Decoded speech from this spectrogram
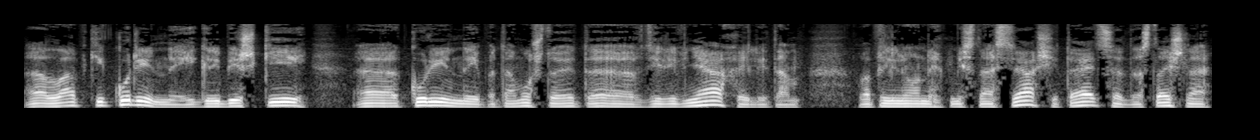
лапки куриные, гребешки куриные, потому что это в деревнях или там в определенных местностях считается достаточно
